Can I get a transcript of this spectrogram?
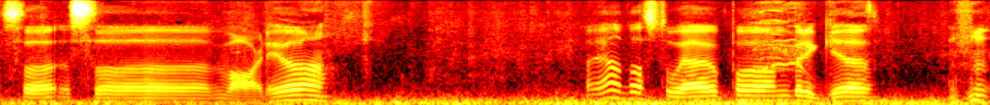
så, så var det jo Ja, da sto jeg jo på en brygge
